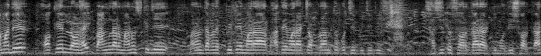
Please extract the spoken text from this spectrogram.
আমাদের হকের লড়াই বাংলার মানুষকে যে মানে আমাদের পেটে মারার, ভাতে মারার চক্রান্ত করছে বিজেপি শাসিত সরকার আর কি মোদী সরকার।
